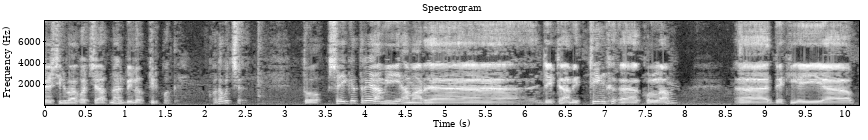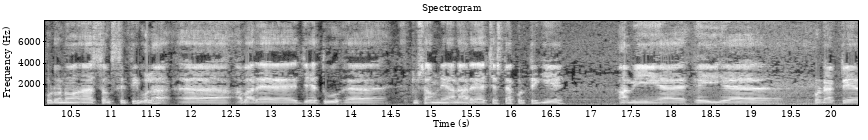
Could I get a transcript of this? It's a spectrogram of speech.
বেশিরভাগ হচ্ছে আপনার বিলুপ্তির পথে। কথা বুঝছেন? তো সেই ক্ষেত্রে আমি আমার যেটা আমি থিঙ্ক করলাম দেখি এই পুরনো সংস্কৃতি গুলা আবার যেহেতু একটু সামনে আনার চেষ্টা করতে গিয়ে আমি এই প্রোডাক্টের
